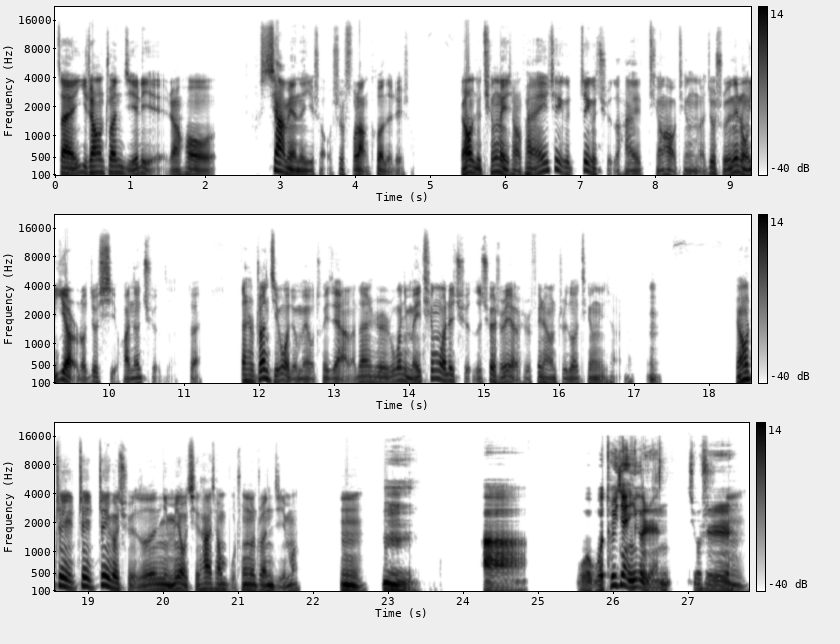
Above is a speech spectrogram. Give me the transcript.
在一张专辑里，然后下面的一首是弗朗克的这首，然后我就听了一下，我发现哎，这个这个曲子还挺好听的，就属于那种一耳朵就喜欢的曲子，对。但是专辑我就没有推荐了。但是如果你没听过这曲子，确实也是非常值得听一下的。嗯，然后这这这个曲子，你们有其他想补充的专辑吗？嗯嗯啊、我我推荐一个人，就是、嗯。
